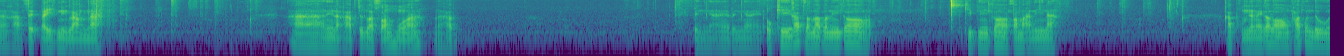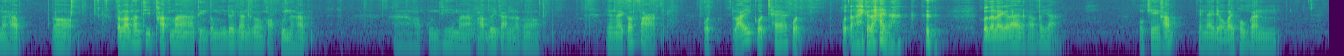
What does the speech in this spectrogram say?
นะครับ เสร็จไปอีกหนึ่งลำนะ อ่า นี่แหละครับจรวดสองหัวนะครับ เป็นไง เป็นไง โอเคครับสำหรับวันนี้ก็ คลิปนี้ก็ประมาณนี้นะ ครับผมยังไงก็ลองพับกันดูนะครับ ก็ สำหรับท่านที่พับมาถึงตรงนี้ด้วยกันก็ขอบคุณนะครับอขอบคุณที่มาพับด้วยกันแล้วก็ยังไงก็ฝากกดไลค์กดแชร์กดกดอะไรก็ได้นะ กดอะไรก็ได้นะครับทุกอย่าง โอเคครับ ยังไงเดี๋ยวไว้พบกัน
